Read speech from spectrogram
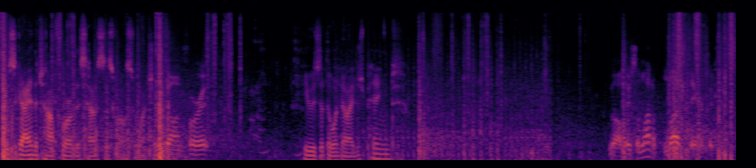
There's a guy in the top floor of this house as well, so watch out. Going for it. He was at the window I just pinged. Well, there's a lot of blood there, but he's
